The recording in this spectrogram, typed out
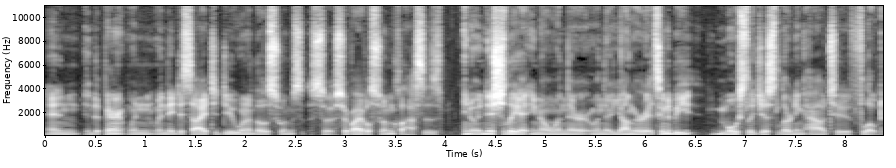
And the parent, when, when they decide to do one of those swim survival swim classes, you know, initially, you know, when they're when they're younger, it's going to be mostly just learning how to float.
